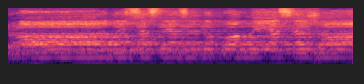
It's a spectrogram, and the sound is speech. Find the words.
Радуйся, слезы духовные сожалы.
